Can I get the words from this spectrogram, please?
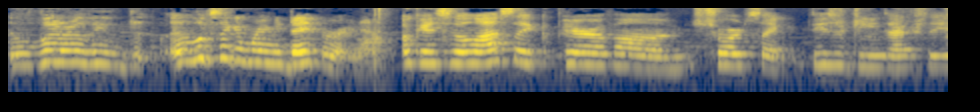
Literally, it looks like I'm wearing a diaper right now. Okay, so the last like pair of um shorts, like these are jeans actually,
